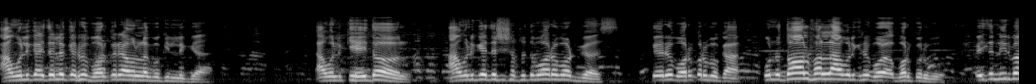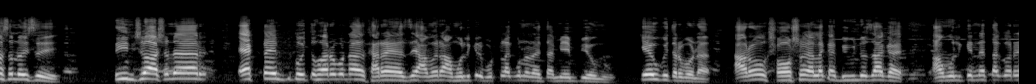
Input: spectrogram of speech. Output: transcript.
আমলি গাই দিলে কেউ ভর করে আমল লাগবো কিনলে গিয়া। আমলি কি এই দল? আমলি এই দেশের সবচেয়ে বড় বট গাছ। কেউ ভর করব কা কোন দল ভর করব। এই যে নির্বাচন হয়েছে তিনশো আসনের একটা এমপি কইতে পারব না, খারায় যে আমার আমলিকের ভোট লাগবো না, নয়তো আমি এমপি কেউ কইতে পারব না। আরও শহ এলাকায় বিভিন্ন জায়গায় আমলিকের নেতা করে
